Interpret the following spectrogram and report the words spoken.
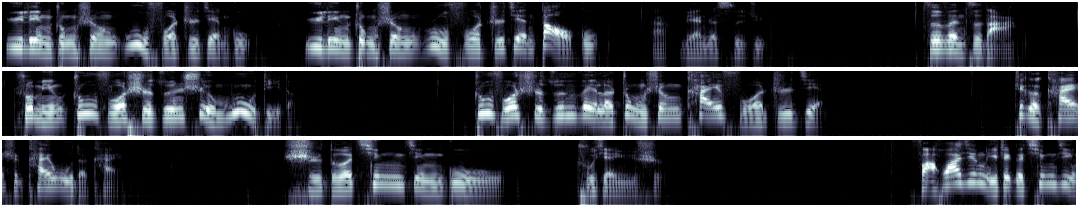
欲令众生悟佛之见故，欲令众生入佛之见道故。啊，连着四句，自问自答，说明诸佛世尊是有目的的。诸佛世尊为了众生开佛之见，这个开是开悟的开，使得清净故出现于世。《法华经》里这个清净，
